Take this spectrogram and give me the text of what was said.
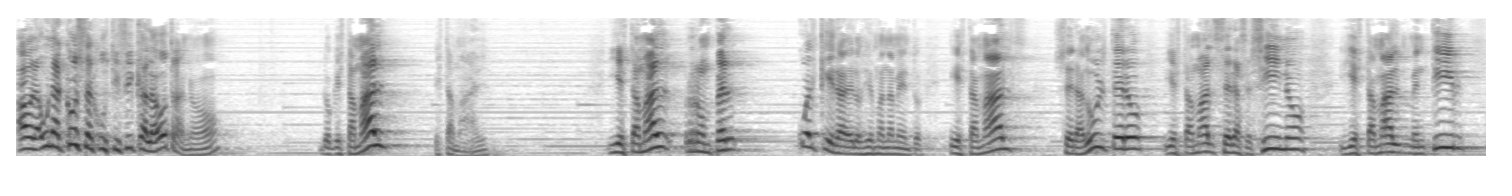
Ahora, ¿una cosa justifica a la otra? No. Lo que está mal, está mal. Y está mal romper cualquiera de los diez mandamientos. Y está mal ser adúltero, y está mal ser asesino, y está mal mentir,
